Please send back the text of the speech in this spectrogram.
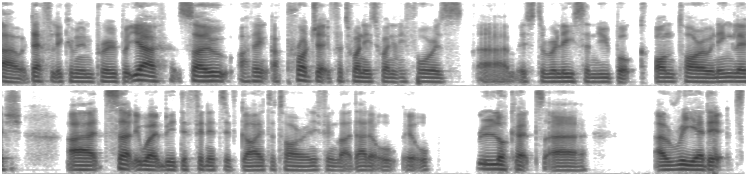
Oh, it definitely can improve. But yeah, so I think a project for 2024 is um, is to release a new book on Toro in English. Uh, it certainly won't be a definitive guide to Toro or anything like that. It'll it'll look at uh, a re-edit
